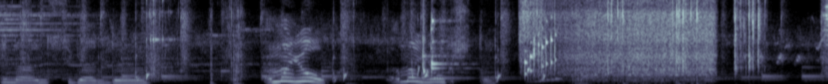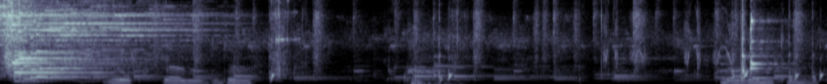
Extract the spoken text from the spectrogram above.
Yine aynısı geldi. Ama yok. Ama yok işte. Yok gelmedi değil mi? Yok. Nereden mi tam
